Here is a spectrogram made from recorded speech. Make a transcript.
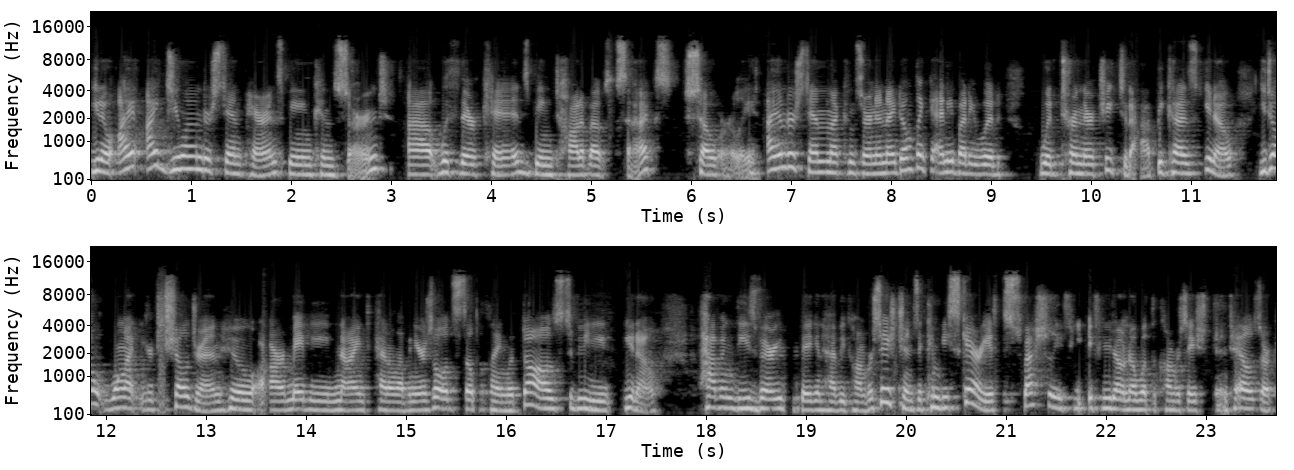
you know, I, I do understand parents being concerned uh, with their kids being taught about sex so early. I understand that concern and I don't think anybody would would turn their cheek to that because, you know, you don't want your children who are maybe 9, 10, 11 years old still playing with dolls to be, you know, having these very big and heavy conversations. It can be scary, especially if you, if you don't know what the conversation entails or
